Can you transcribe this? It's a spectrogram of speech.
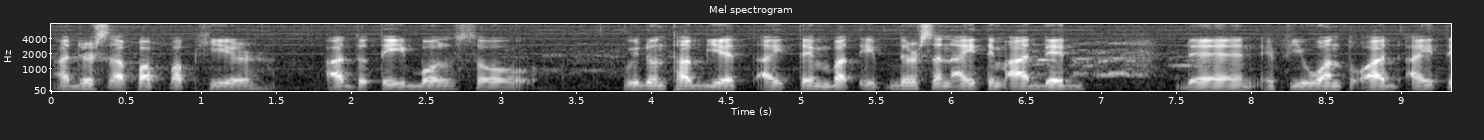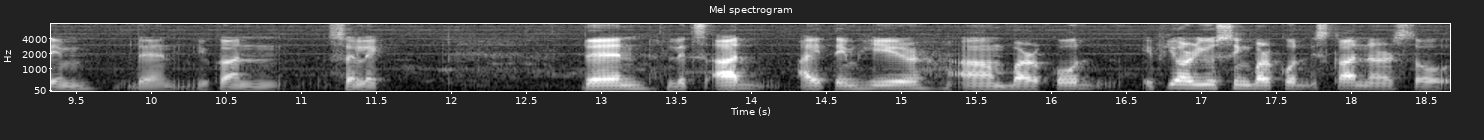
uh, there's a pop-up here add to table. So we don't have yet item but if there's an item added then if you want to add item then you can select. Then let's add item here um, barcode if you are using barcode scanner so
